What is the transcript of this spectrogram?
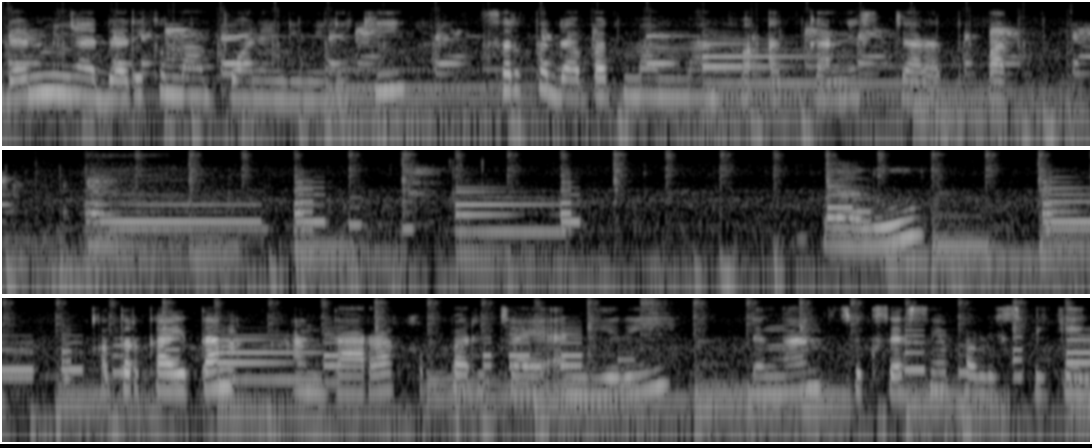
dan menyadari kemampuan yang dimiliki serta dapat memanfaatkannya secara tepat. Lalu, keterkaitan antara kepercayaan diri dengan suksesnya public speaking.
